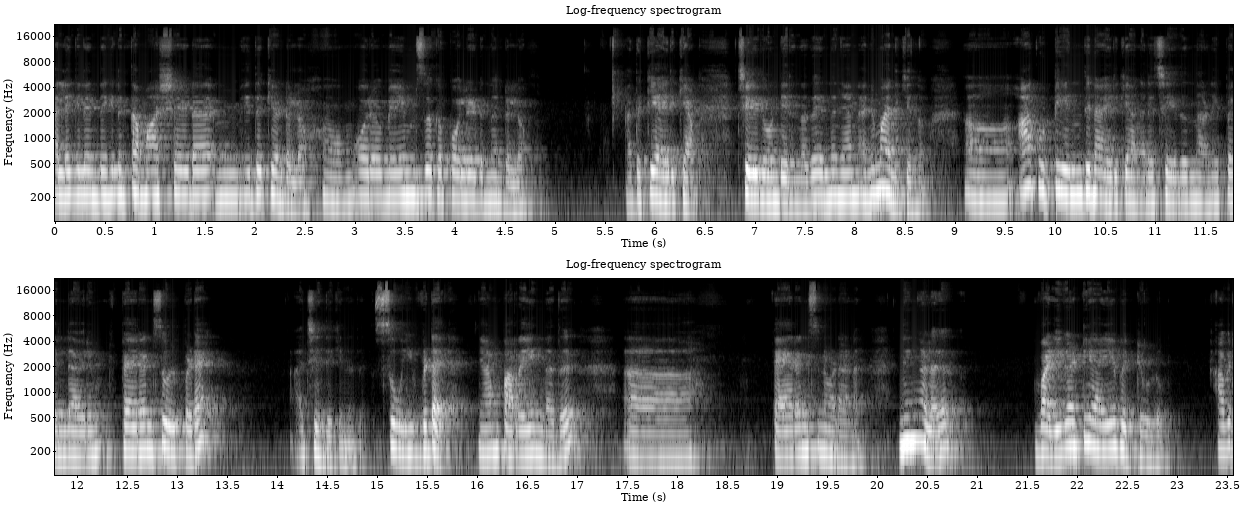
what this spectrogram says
അല്ലെങ്കിൽ എന്തെങ്കിലും തമാശയുടെ ഇതൊക്കെ ഉണ്ടല്ലോ. ഓരോ മെയിംസ് ഒക്കെ പോലെ ഇടുന്നുണ്ടല്ലോ. അതൊക്കെ ആയിരിക്കാം ചെയ്തുകൊണ്ടിരുന്നത് എന്ന് ഞാൻ അനുമാനിക്കുന്നു. ആ കുട്ടി എന്തിനായിരിക്കും അങ്ങനെ ചെയ്തതെന്നാണ് ഇപ്പോൾ എല്ലാവരും പേരൻസ് ഉൾപ്പെടെ ചിന്തിക്കുന്നത്. സോ ഇവിടെ ഞാൻ പറയുന്നത് പേരൻസിനോടാണ് നിങ്ങൾ വഴികാട്ടിയായേ പറ്റുള്ളൂ. അവർ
